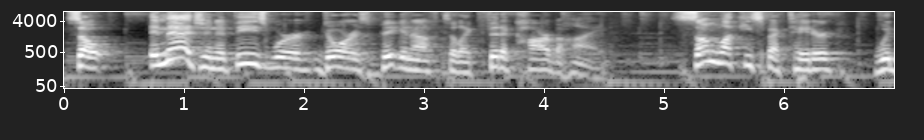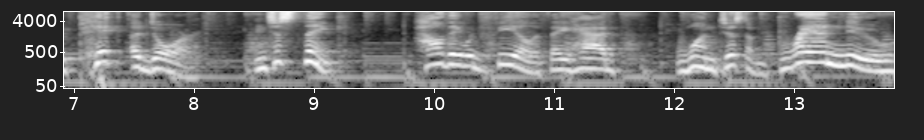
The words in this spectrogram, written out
So imagine if these were doors big enough to like fit a car behind. Some lucky spectator would pick a door and just think how they would feel if they had won just a brand new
